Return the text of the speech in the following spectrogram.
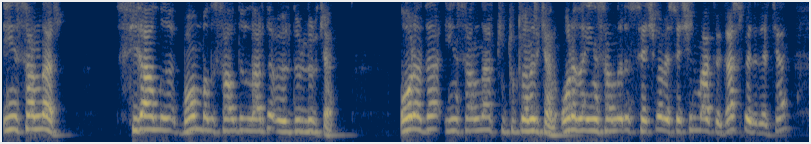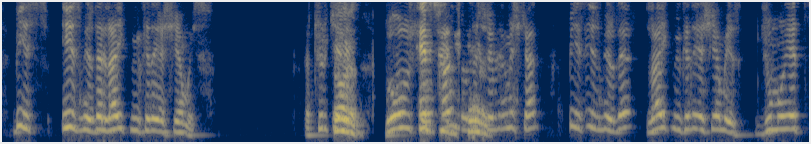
insanlar silahlı, bombalı saldırılarda öldürülürken orada insanlar tutuklanırken, orada insanların seçme ve seçilme hakkı gasp edilirken biz İzmir'de layık bir ülkede yaşayamayız. Ya Türkiye'nin doğusu kan çevrilmişken biz İzmir'de layık bir ülkede yaşayamayız. Cumhuriyet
